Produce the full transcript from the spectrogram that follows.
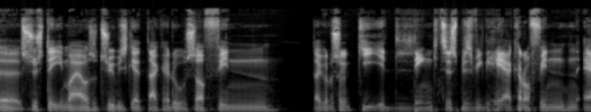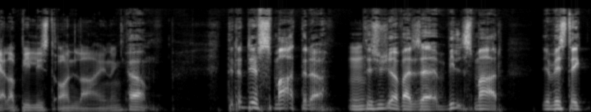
øh, systemer, er jo så typisk, at der kan du så finde, der kan du så give et link til specifikt, her kan du finde den allerbilligst online. Ikke? Ja. Det der, det er smart, det der. Mm. Det synes jeg faktisk er vildt smart. Jeg vidste ikke,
